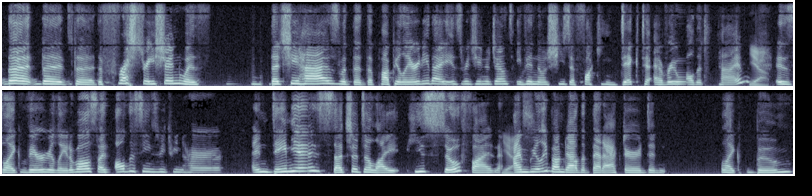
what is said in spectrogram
the the the the frustration with that she has with the the popularity that is Regina Jones, even though she's a fucking dick to everyone all the time, Yeah. is like very relatable. So all the scenes between her and Damian is such a delight. He's so fun. I'm really bummed out that that actor didn't like boom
